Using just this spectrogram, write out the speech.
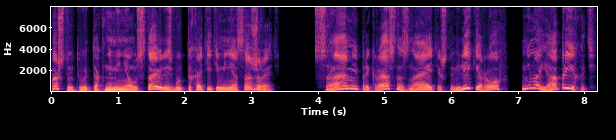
А что это вы так на меня уставились, будто хотите меня сожрать? Сами прекрасно знаете, что Великий Ров не моя прихоть.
